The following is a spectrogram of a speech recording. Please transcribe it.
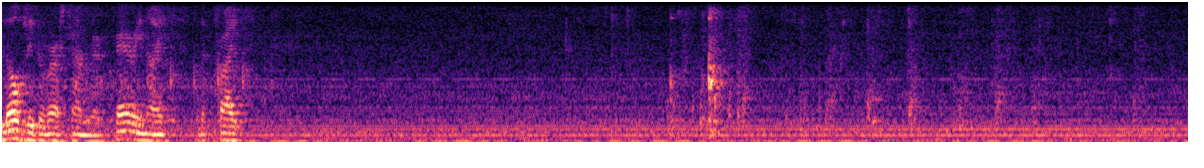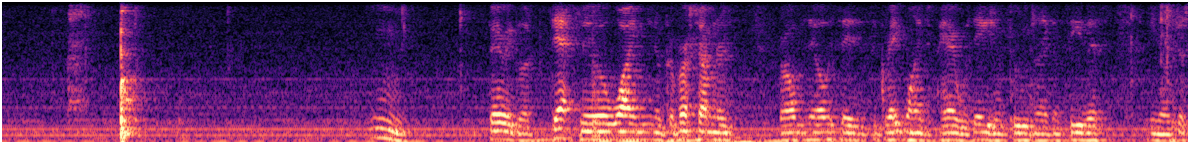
lovely Gewürztraminer, very nice for the price. Very good. Definitely a wine, you know, Gewürztraminer, they always say it's a great wine to pair with Asian food, and I can see this, you know, just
